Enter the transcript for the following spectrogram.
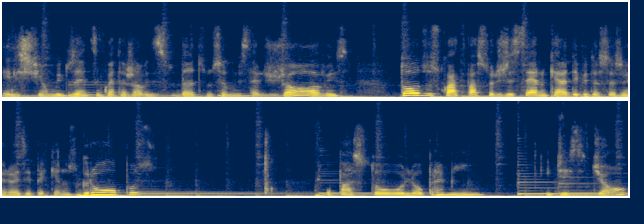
Eles tinham 1.250 jovens estudantes no seu ministério de jovens. Todos os quatro pastores disseram que era devido às suas reuniões em pequenos grupos. O pastor olhou para mim e disse: John,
